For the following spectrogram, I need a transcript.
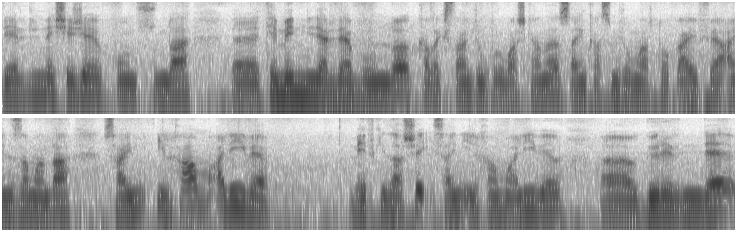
derinleşeceği konusunda e, temennilerde bulundu. Kazakistan Cumhurbaşkanı Sayın Kasım Comart Tokayev ve aynı zamanda Sayın İlham Aliyev mevkidaşı Sayın İlham Aliyev e, görevinde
